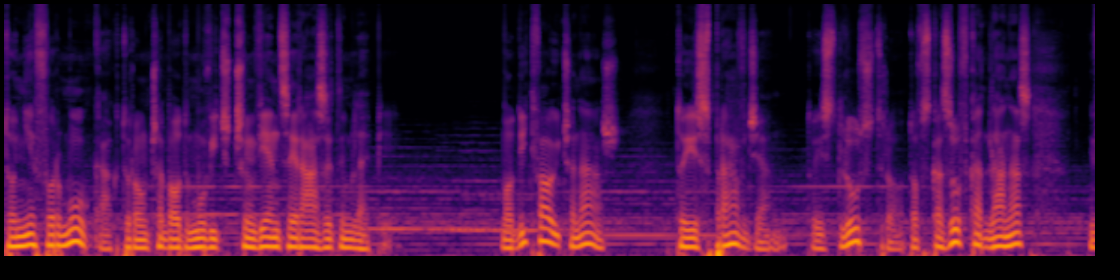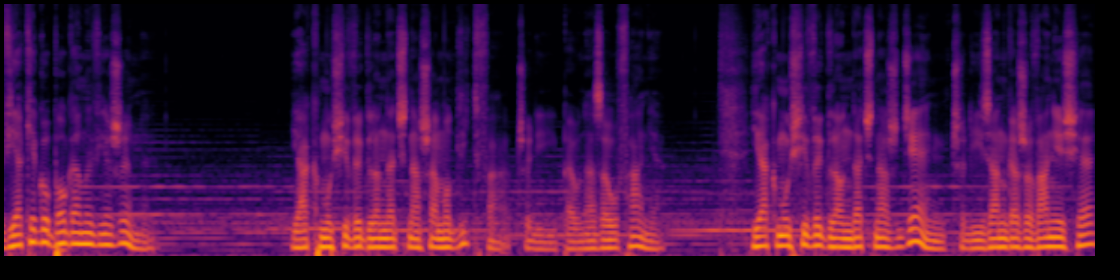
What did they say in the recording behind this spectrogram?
to nie formułka, którą trzeba odmówić czym więcej razy, tym lepiej. Modlitwa Ojcze Nasz to jest sprawdzian, to jest lustro, to wskazówka dla nas, w jakiego Boga my wierzymy. Jak musi wyglądać nasza modlitwa, czyli pełna zaufania. Jak musi wyglądać nasz dzień, czyli zaangażowanie się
